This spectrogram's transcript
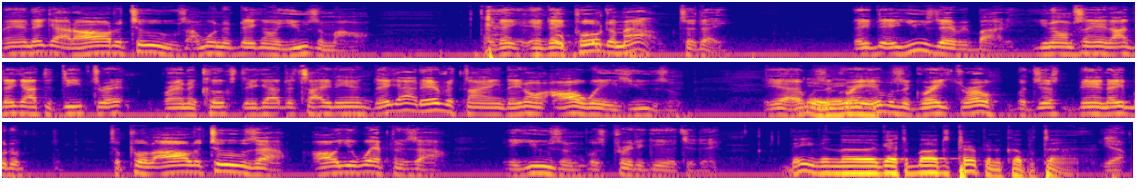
"Man, they got all the tools. I wonder if they're gonna use them all." And they and they pulled them out today. They they used everybody. You know what I'm saying? They got the deep threat, Brandin Cooks. They got the tight end. They got everything. They don't always use them. Yeah, it was yeah, a great. It was a great throw, but just being able to to pull all the tools out, all your weapons out, and use them was pretty good today. They even uh, got the ball to Turpin a couple times. Yep,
